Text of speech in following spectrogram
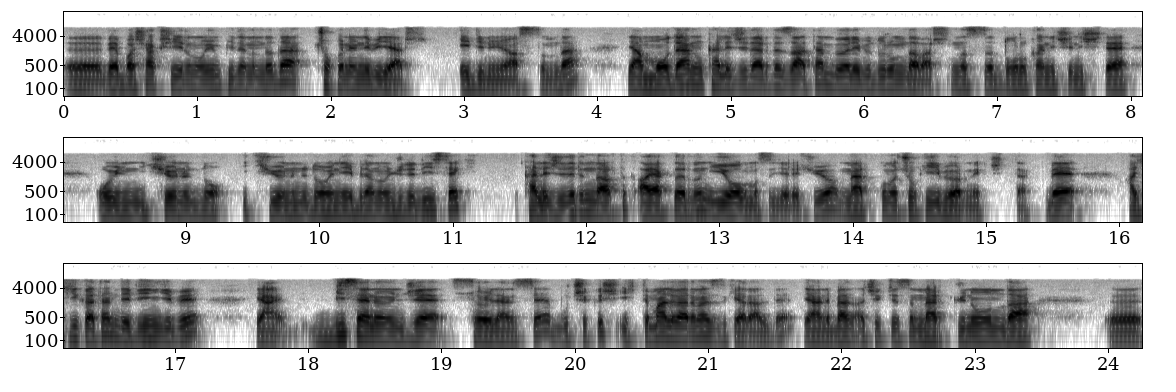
Ee, ve Başakşehir'in oyun planında da çok önemli bir yer ediniyor aslında. Ya modern kalecilerde zaten böyle bir durum da var. Nasıl Dorukan için işte oyunun iki yönünü iki yönünü de oynayabilen oyuncu dediysek kalecilerin de artık ayaklarının iyi olması gerekiyor. Mert buna çok iyi bir örnek cidden. Ve hakikaten dediğin gibi yani bir sene önce söylense bu çıkış ihtimal vermezdik herhalde. Yani ben açıkçası Mert Günok'un da e,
